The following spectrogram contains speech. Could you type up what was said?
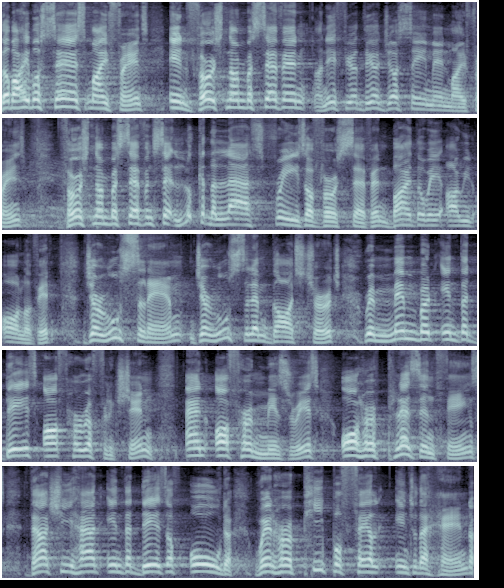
The Bible says, my friends, in verse number seven, and if you're there, just say amen, my friends. Verse number seven said, look at the last phrase of verse seven. By the way, I'll read all of it. Jerusalem, Jerusalem, God's church, remembered in the days of her affliction and of her miseries all her pleasant things that she had in the days of old, when her people fell into the hand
